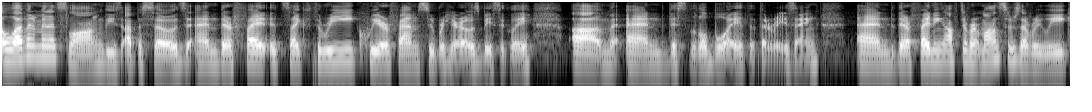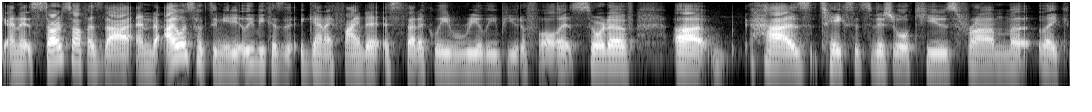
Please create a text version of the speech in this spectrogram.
11 minutes long these episodes and they're fight it's like three queer femme superheroes basically um, and this little boy that they're raising and they're fighting off different monsters every week and it starts off as that and i was hooked immediately because again i find it aesthetically really beautiful. It sort of uh, has takes its visual cues from uh, like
